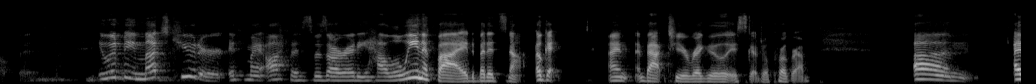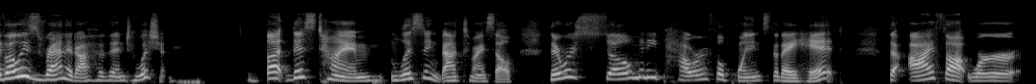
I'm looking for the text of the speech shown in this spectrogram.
outfit. It would be much cuter if my office was already Halloweenified, but it's not. Okay, I'm back to your regularly scheduled program. Um, I've always ran it off of intuition. But this time, listening back to myself, there were so many powerful points that I hit that I thought were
